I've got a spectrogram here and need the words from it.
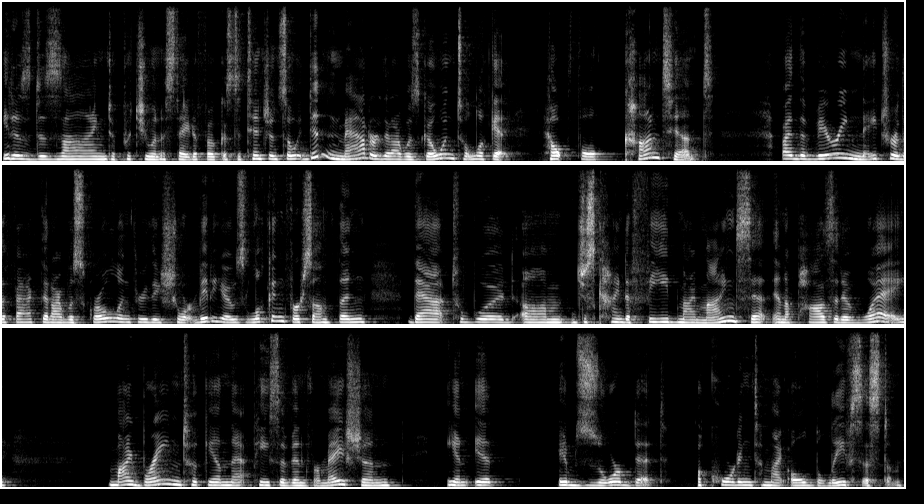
It is designed to put you in a state of focused attention. So it didn't matter that I was going to look at helpful content by the very nature of the fact that I was scrolling through these short videos looking for something that would um, just kind of feed my mindset in a positive way, my brain took in that piece of information and it absorbed it according to my old belief system.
